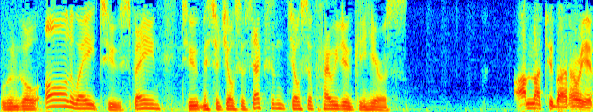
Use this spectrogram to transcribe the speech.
we're going to go all the way to Spain to Mr. Joseph Sexton. Joseph, how are you doing? Can you hear us? I'm not too bad. How are you?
